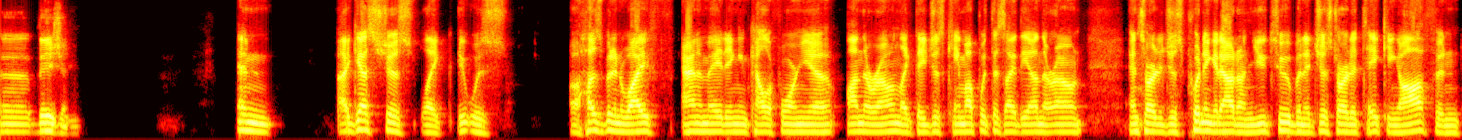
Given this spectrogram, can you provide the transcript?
uh, vision. And I guess just like it was a husband and wife animating in California on their own. Like they just came up with this idea on their own and started just putting it out on YouTube and it just started taking off. And,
